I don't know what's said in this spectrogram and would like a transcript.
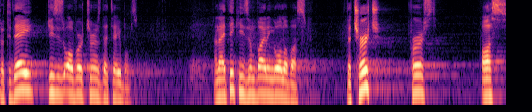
So today, Jesus overturns the tables. And I think he's inviting all of us the church first, us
